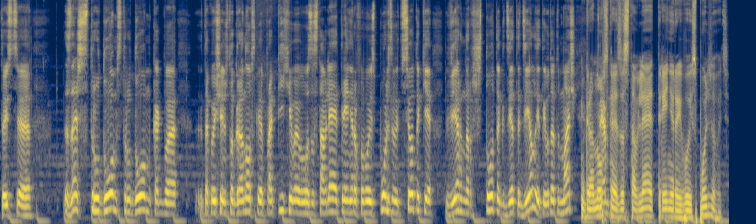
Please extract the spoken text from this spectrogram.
То есть, э, знаешь, с трудом, с трудом, как бы такое ощущение, что Грановская, пропихивая его, заставляет тренеров его использовать. Все-таки Вернер что-то где-то делает, и вот этот матч... Грановская прям... заставляет тренера его использовать?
